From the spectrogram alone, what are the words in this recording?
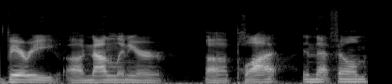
very uh, non-linear uh, plot in that film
